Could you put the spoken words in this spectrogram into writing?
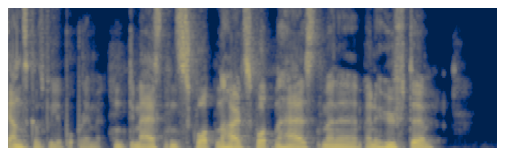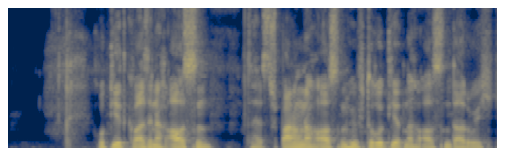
Ganz, ganz viele Probleme. Und die meisten squatten halt. Squatten heißt, meine, meine Hüfte rotiert quasi nach außen. Das heißt, Spannung nach außen, Hüfte rotiert nach außen dadurch.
